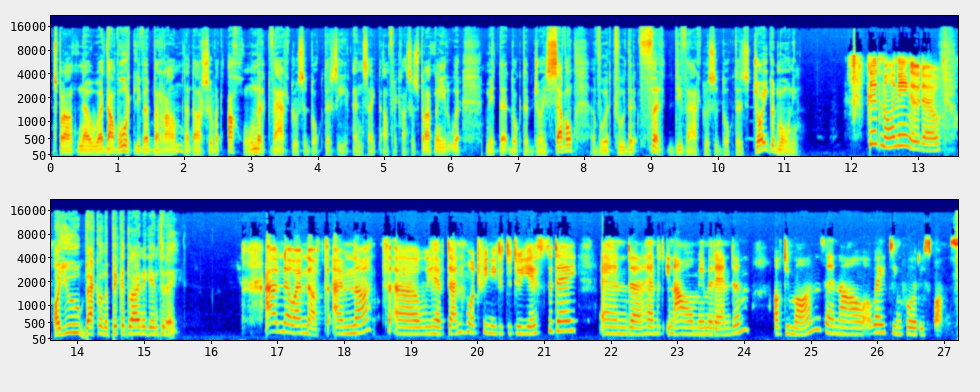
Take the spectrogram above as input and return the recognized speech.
Ons praat nou eh, dan word liewer beraam dat daar sowat 800 werklose dokters hier in Suid-Afrika. So ons praat nou hieroor met eh, Dr. Joy Saville, 'n woordvoerder vir die werklose dokters. Joy, good morning. Good morning, Udo. Are you back on the picket line again today? Uh, no, I'm not. I'm not. Uh, we have done what we needed to do yesterday and uh, handed in our memorandum of demands and now waiting for a response.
